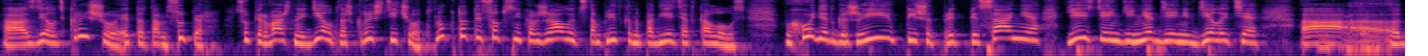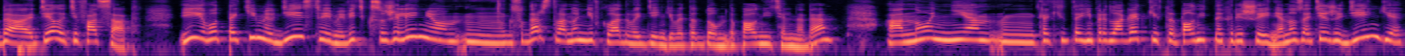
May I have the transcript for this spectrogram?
а, сделать крышу. Это там супер супер важное дело, потому что крыша течет. Ну, кто-то из собственников жалуется, там плитка на подъезде откололась. Выходит ГЖИ, пишет предписание, есть деньги, нет денег, делайте, а, а, да, делайте фасад. И вот такими действиями, ведь, к сожалению, государство, оно не вкладывает деньги в этот дом дополнительно, да, оно не, какие-то, не предлагает каких-то дополнительных решений, оно за те же деньги,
